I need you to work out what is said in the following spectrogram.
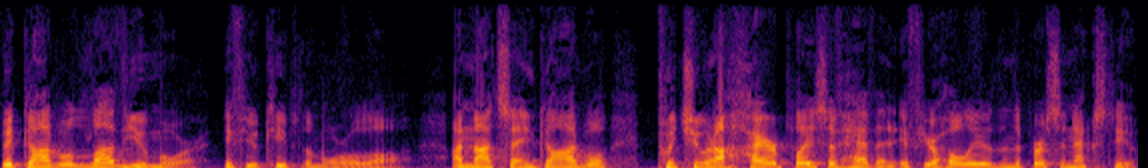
that God will love you more if you keep the moral law. I'm not saying God will put you in a higher place of heaven if you're holier than the person next to you.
